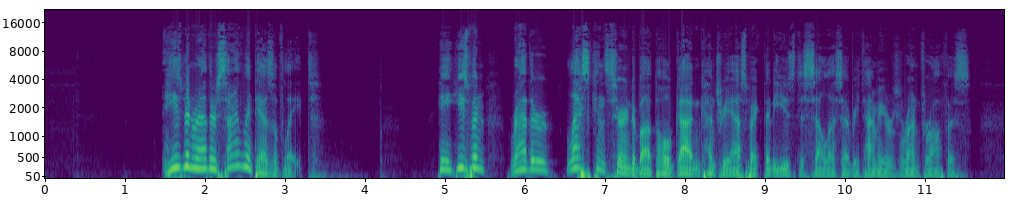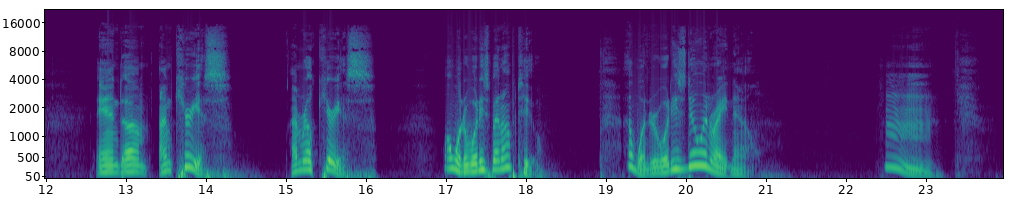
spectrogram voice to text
he's been rather silent as of late. He he's been rather less concerned about the whole God and country aspect that he used to sell us every time he was run for office. And um, I'm curious. I'm real curious. I wonder what he's been up to. I wonder what he's doing right now. Hmm.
